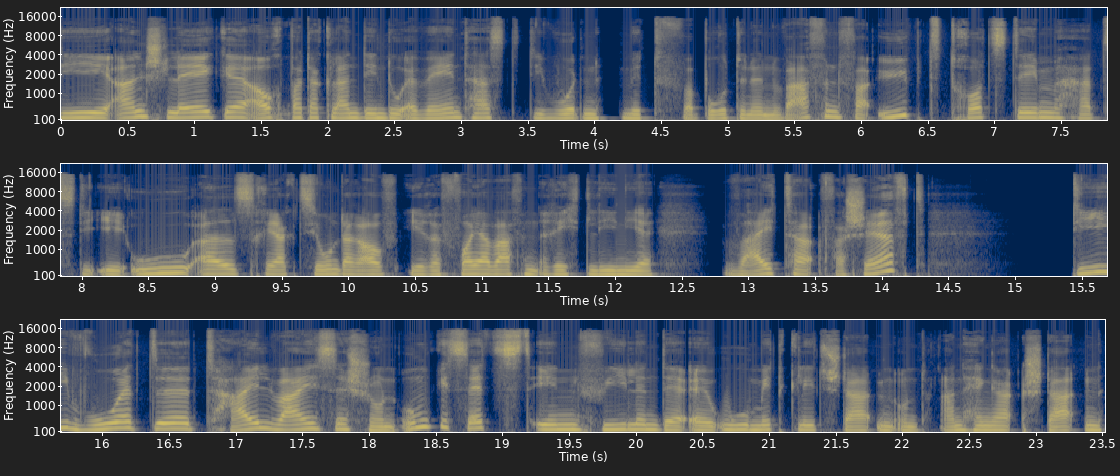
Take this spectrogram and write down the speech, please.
Die Anschläge, auch Bataclan, den du erwähnt hast, die wurden mit verbotenen Waffen verübt. Trotzdem hat die EU als Reaktion darauf ihre Feuerwaffenrichtlinie weiter verschärft. Die wurde teilweise schon umgesetzt in vielen der EU-Mitgliedstaaten und Anhängerstaaten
